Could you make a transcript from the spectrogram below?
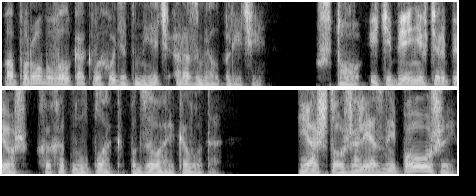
попробовал, как выходит меч, размял плечи. «Что, и тебе не втерпешь?» — хохотнул Плак, подзывая кого-то. «Я что, железный по уши?»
